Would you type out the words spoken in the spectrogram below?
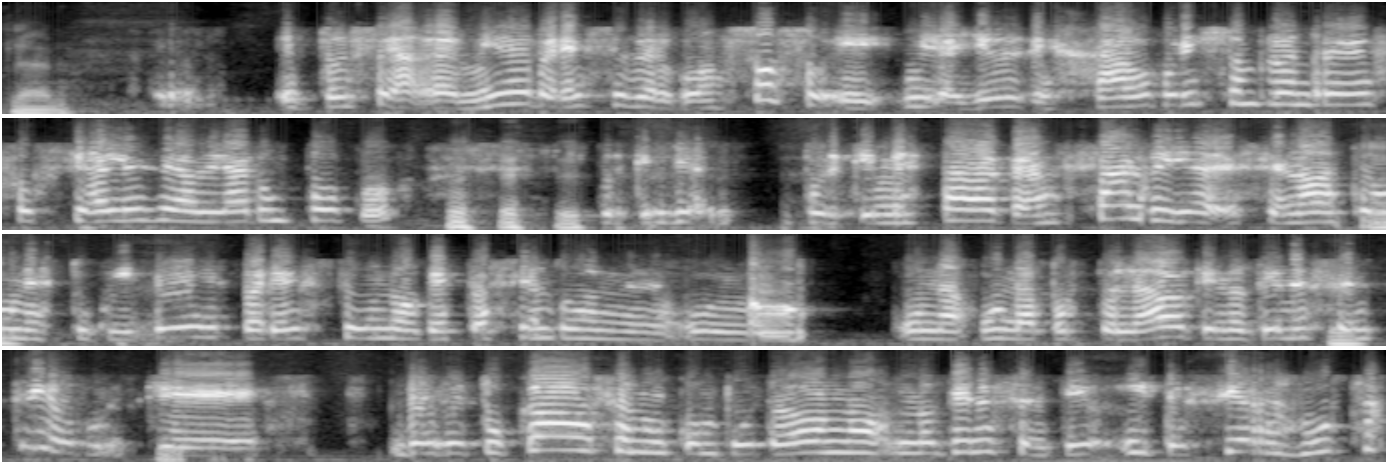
Claro. Entonces, a mí me parece vergonzoso. Y mira, yo he dejado, por ejemplo, en redes sociales de hablar un poco, porque ya, porque me estaba cansando y ya decía, no, esto es una estupidez, parece uno que está haciendo un, un un apostolado que no tiene sentido porque desde tu casa, en un computador, no, no tiene sentido y te cierras muchas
